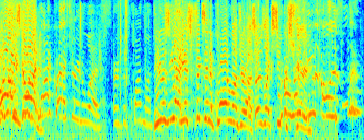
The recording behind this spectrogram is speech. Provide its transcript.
oh he's gone! Quad crasher into us, or the quad launcher. He was, yeah, he was fixing a quad launcher us. I was like super Bro, scared. let's use all his loot.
